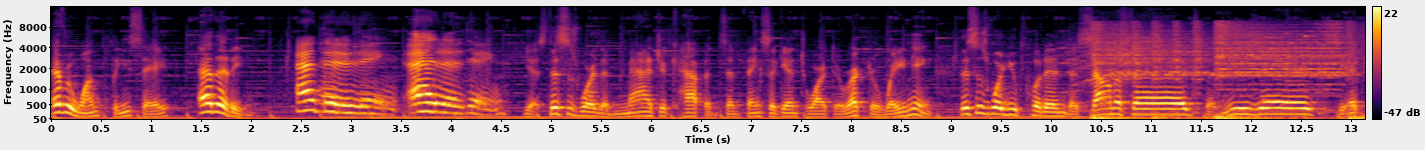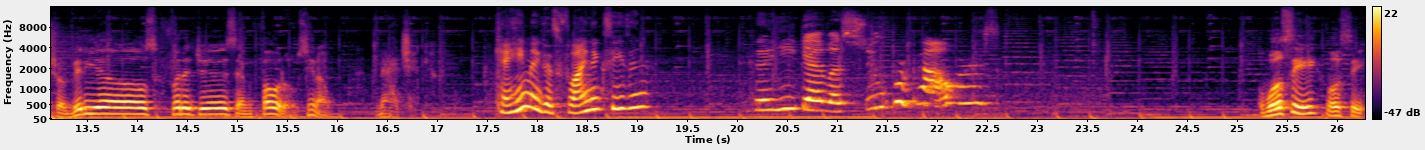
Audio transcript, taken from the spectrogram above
Everyone, please say editing. Editing. Editing. Yes, this is where the magic happens. And thanks again to our director, Wei Ning. This is where you put in the sound effects, the music, the extra videos, footages, and photos. You know, magic. Can he make us fly next season? Can he give us superpowers? We'll see, we'll see.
